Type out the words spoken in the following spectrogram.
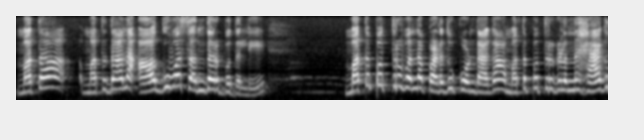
ಮತ, ಮತದಾನ ಆಗುವ ಸಂದರ್ಭದಲ್ಲಿ ಮತಪತ್ರವನ್ನು ಪಡೆದುಕೊಂಡಾಗ ಆ ಮತಪತ್ರಗಳನ್ನು ಹೇಗೆ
